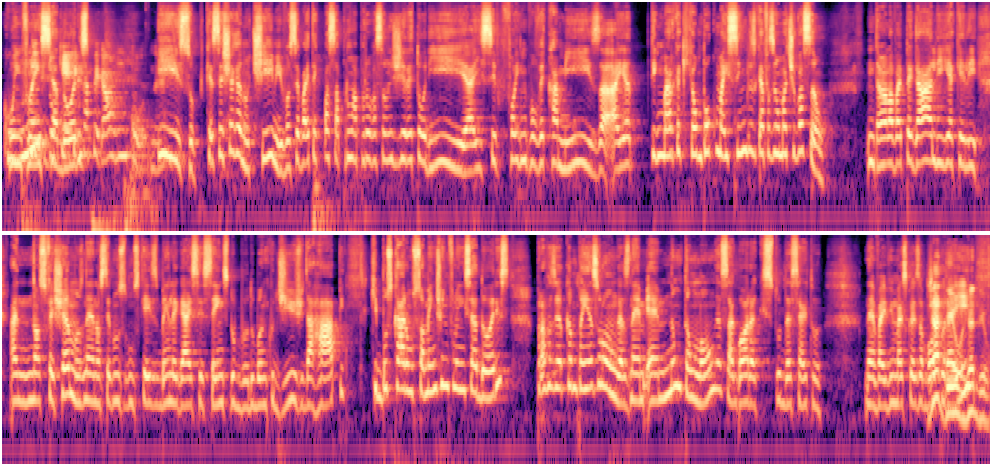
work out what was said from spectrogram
com, um influenciadores. Do que tentar pegar um todo, né? Isso, porque você chega no time, você vai ter que passar por uma aprovação de diretoria, e se for envolver camisa, aí é- tem marca que é um pouco mais simples e quer fazer uma ativação. Então ela vai pegar ali aquele. Nós fechamos, né? Nós temos uns cases bem legais recentes do, do Banco Digi, da RAP, que buscaram somente influenciadores para fazer campanhas longas, né? É, não tão longas, agora que se tudo der certo, né? Vai vir mais coisa boa Já por deu, aí. já deu.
